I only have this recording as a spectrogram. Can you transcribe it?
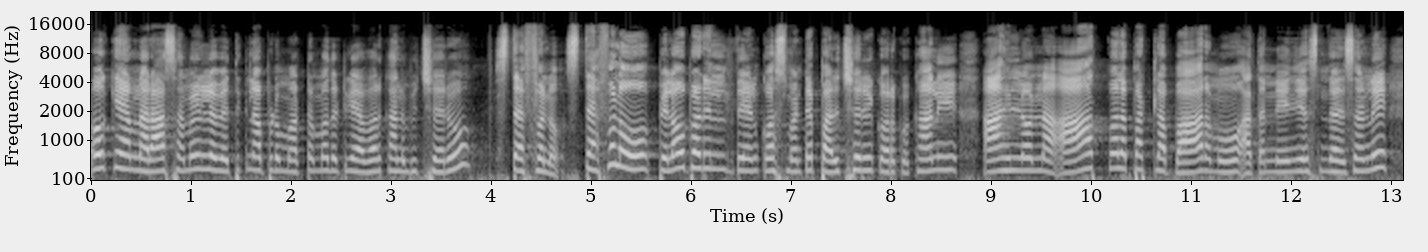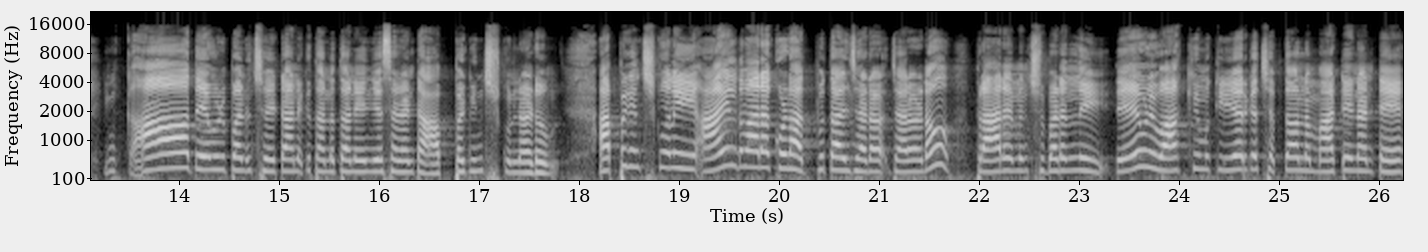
ఓకే అన్నారు. ఆ సమయంలో వెతికినప్పుడు మొట్టమొదటిగా ఎవరు కనిపించారు? స్టెఫను. స్టెఫను పిలువబడిన దేనికోసం అంటే పరిచర్య కొరకు. కానీ ఆయనలో ఉన్న ఆత్మల పట్ల భారము అతన్ని ఏం చేసింది తెలుసండి ఇంకా దేవుడి పని చేయటానికి తను తను ఏం చేశాడంటే అప్పగించుకున్నాడు. అప్పగించుకొని ఆయన ద్వారా కూడా అద్భుతాలు జర జరగడం ప్రారంభించబడింది. దేవుని వాక్యం క్లియర్గా చెప్తా ఉన్న మాట ఏంటంటే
